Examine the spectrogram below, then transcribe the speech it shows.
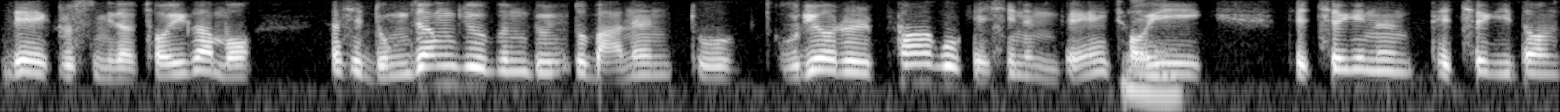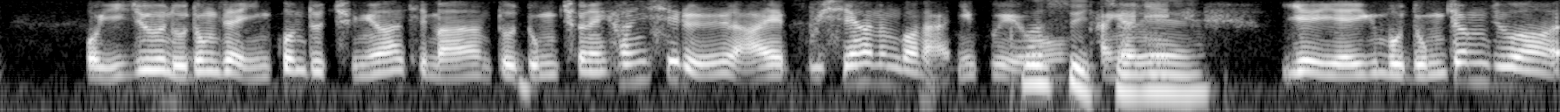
네 그렇습니다. 저희가 뭐 사실 농장주분들도 많은 또 우려를 표하고 계시는데 저희 네. 대책위는 대책이던 뭐 이주 노동자 인권도 중요하지만 또 농촌의 현실을 아예 무시하는 건 아니고요. 그럴 수 있죠. 당연히 예. 예, 예, 이게 뭐 농장주와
